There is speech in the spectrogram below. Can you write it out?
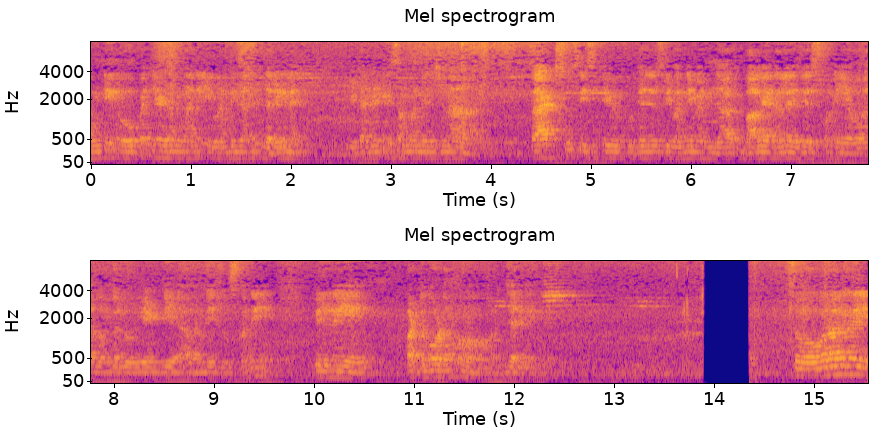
హుండీని ఓపెన్ చేయడం కానీ ఇవన్నీ కానీ జరిగినాయి. వీటన్నిటికి సంబంధించిన ఫ్యాక్ట్స్ సీసీటీవీ ఫుటేజెస్ ఇవన్నీ మేము బాగా అనలైజ్ చేసుకుని ఎవరు దొంగలు ఏంటి అవన్నీ చూసుకొని వీళ్ళని పట్టుకోవడం జరిగింది. సో ఓవరాల్గా ఈ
